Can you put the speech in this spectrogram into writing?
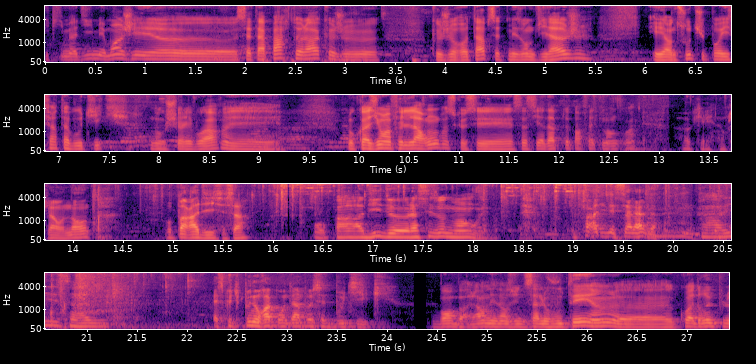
et qui m'a dit mais moi j'ai euh, cet appart là que je que je retape cette maison de village et en dessous tu pourrais y faire ta boutique. Donc je suis allé voir et L'occasion a fait le larron parce que c'est, ça s'y adapte parfaitement. Quoi. Ok, donc là on entre au paradis, c'est ça? Au paradis de l'assaisonnement, oui. Paradis des salades. Paradis des salades. Est-ce que tu peux nous raconter un peu cette boutique? Bon, bah là, on est dans une salle voûtée, hein, euh, quadruple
